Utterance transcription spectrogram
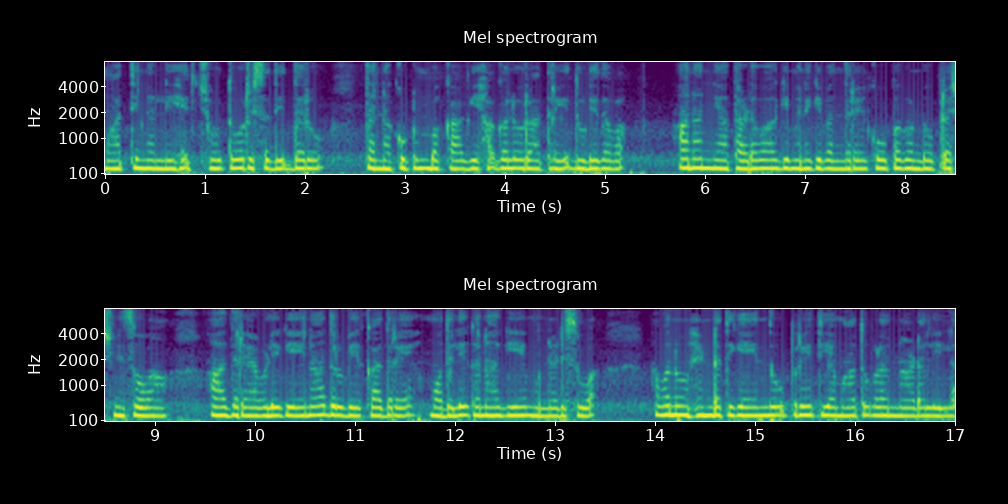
ಮಾತಿನಲ್ಲಿ ಹೆಚ್ಚು ತೋರಿಸದಿದ್ದರೂ ತನ್ನ ಕುಟುಂಬಕ್ಕಾಗಿ ಹಗಲು ರಾತ್ರಿ ದುಡಿದವ. ಅನನ್ಯ ತಡವಾಗಿ ಮನೆಗೆ ಬಂದರೆ ಕೋಪಗೊಂಡು ಪ್ರಶ್ನಿಸುವ. ಆದರೆ ಅವಳಿಗೆ ಏನಾದರೂ ಬೇಕಾದರೆ ಮೊದಲಿಗನಾಗಿಯೇ ಮುನ್ನಡೆಸುವ. ಅವನು ಹೆಂಡತಿಗೆ ಎಂದು ಪ್ರೀತಿಯ ಮಾತುಗಳನ್ನಾಡಲಿಲ್ಲ.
